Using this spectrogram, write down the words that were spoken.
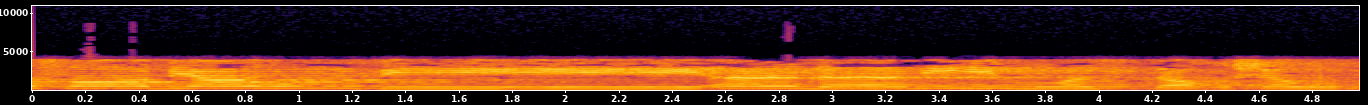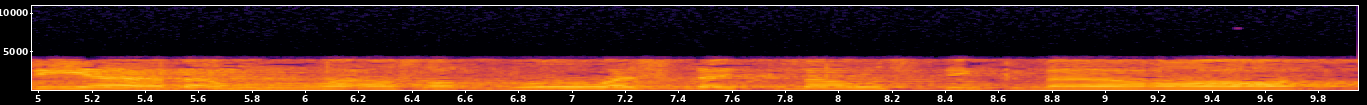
أصابعهم في آذانهم واستغشوا ثيابهم وأصروا واستكبروا استكبارا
